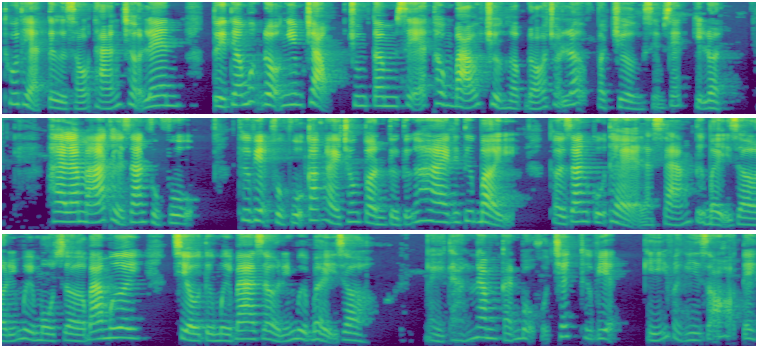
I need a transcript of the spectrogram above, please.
thu thẻ từ 6 tháng trở lên. Tùy theo mức độ nghiêm trọng, trung tâm sẽ thông báo trường hợp đó cho lớp và trường xem xét kỷ luật. Hai la mã thời gian phục vụ. Thư viện phục vụ các ngày trong tuần từ thứ hai đến thứ bảy. Thời gian cụ thể là sáng từ 7 giờ đến 11 giờ 30, chiều từ 13 giờ đến 17 giờ. Ngày tháng năm cán bộ phụ trách thư viện ký và ghi rõ họ tên.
